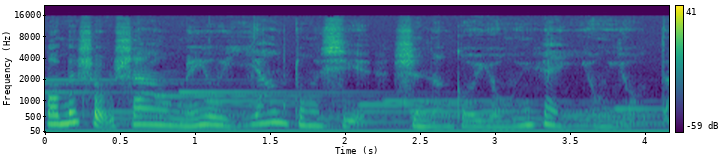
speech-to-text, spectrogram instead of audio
我们手上没有一样东西是能够永远拥有的。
